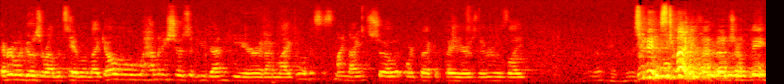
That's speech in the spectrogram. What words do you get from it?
Everyone goes around the table and like, oh, how many shows have you done here? And I'm like, oh, this is my ninth show at Tobacco Players. And everyone's like, okay, this guy's not done me.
